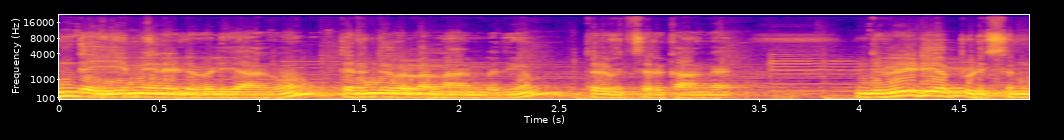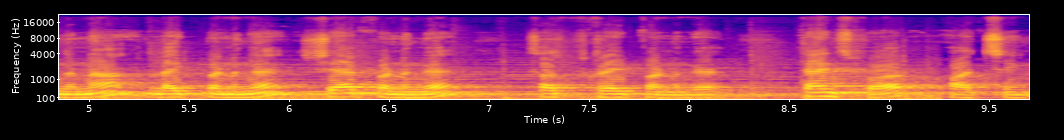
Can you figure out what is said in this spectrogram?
இந்த இமெயில் ஐடி வழியாகவும் தெரிந்து கொள்ளலாம் என்பதையும் தெரிவிச்சிருக்காங்க. இந்த வீடியோ பிடிச்சிருந்தனா லைக் பண்ணுங்கள் ஷேர் பண்ணுங்கள் சப்ஸ்கிரைப் பண்ணுங்கள் தேங்க்ஸ் ஃபார் வாட்சிங்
